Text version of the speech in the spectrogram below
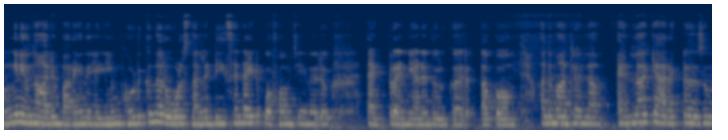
അങ്ങനെയൊന്നും ആരും പറയുന്നില്ലെങ്കിലും കൊടുക്കുന്ന റോൾസ് നല്ല ഡീസന്റായിട്ട് പെർഫോം ചെയ്യുന്ന ഒരു ആക്ടർ തന്നെയാണ് ദുൽഖർ. അപ്പോൾ അതുമാത്രമല്ല എല്ലാ ക്യാരക്ടേഴ്സും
